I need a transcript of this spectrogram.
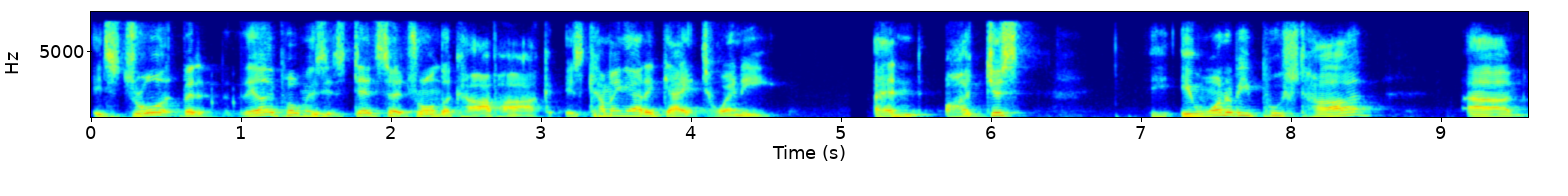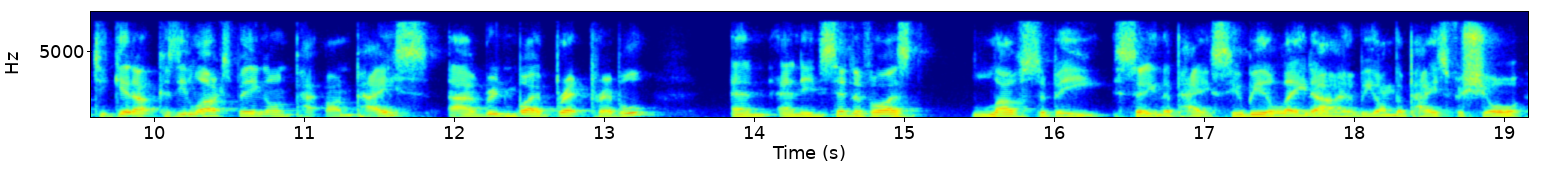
It's drawn, but the only problem is it's dead set drawn the car park. It's coming out of gate 20, and I just he want to be pushed hard um, to get up because he likes being on on pace. Uh, ridden by Brett Prebble, and and incentivized loves to be setting the pace. He'll be the leader. He'll be on the pace for sure.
